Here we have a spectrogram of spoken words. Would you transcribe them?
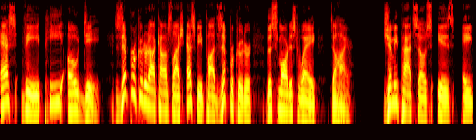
svpod. ZipRecruiter.com slash svpod. ZipRecruiter, the smartest way to hire. Jimmy Patsos is a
